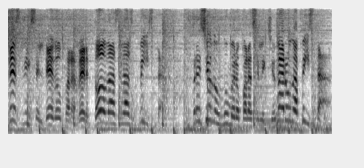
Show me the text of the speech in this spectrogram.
Desliza el dedo para ver todas las pistas. Presiona un número para seleccionar una pista.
